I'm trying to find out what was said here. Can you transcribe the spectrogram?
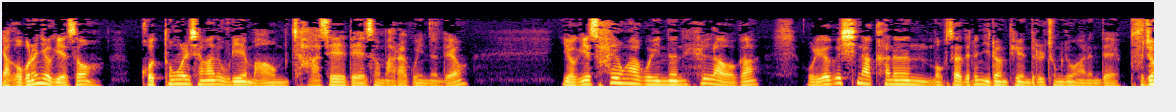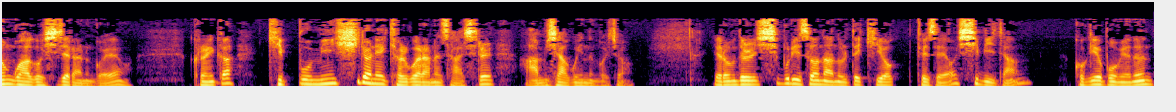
야고보는 여기에서 고통을 향한 우리의 마음 자세에 대해서 말하고 있는데요. 여기 사용하고 있는 헬라어가 우리가 그 신학하는 목사들은 이런 표현들을 종종 하는데 부정과거 시제라는 거예요. 그러니까 기쁨이 시련의 결과라는 사실을 암시하고 있는 거죠. 여러분들 시브리서 나눌 때 기억되세요? 12장. 거기에 보면은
